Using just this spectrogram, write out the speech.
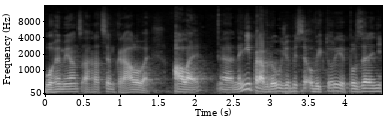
Bohemians a Hradcem Králové. Ale eh, není pravdou, že by se o Viktorii Plzeň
